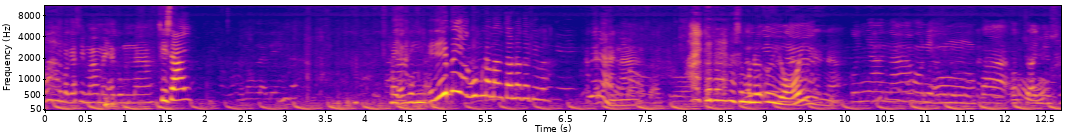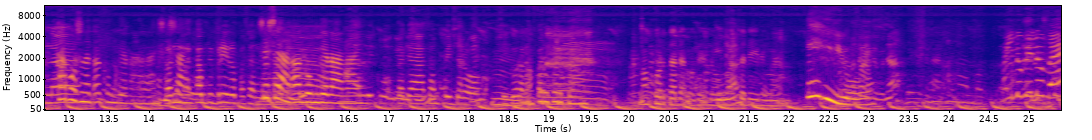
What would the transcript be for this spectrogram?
Kung baga si ma, may agum na. Namang laling. May agum na. Eh, may agum naman talaga, di ba? Agara na. Ay, ganda na si Munoy Uyoy. Kunya na, honi ang pa 8 anyos na. Tapos nag-agum giraray. Sisay. Sisay. Kang Pebrero pa sa Sisay ang agum giraray. Taga San Pedro. Siguro ang panang... Makorta da bagay do sa diri man. Iyo. May lumi-lumi!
